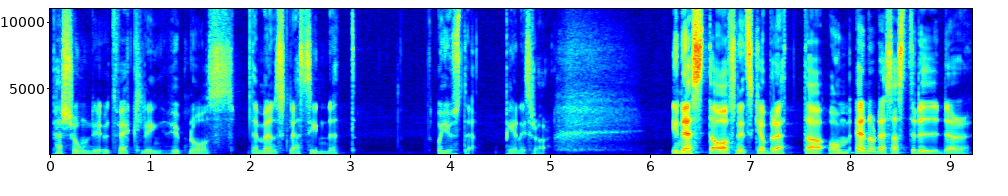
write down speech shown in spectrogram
personlig utveckling, hypnos, det mänskliga sinnet och just det, penisrör. I nästa avsnitt ska jag berätta om en av dessa strider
